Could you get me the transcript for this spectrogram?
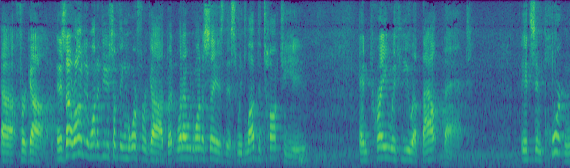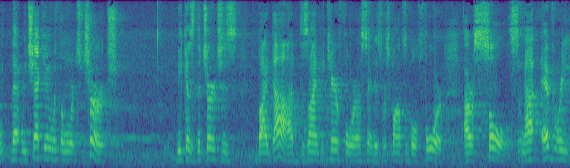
uh, for God. And it's not wrong to want to do something more for God, but what I would want to say is this we'd love to talk to you and pray with you about that. It's important that we check in with the Lord's church because the church is by God designed to care for us and is responsible for our souls. Not every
